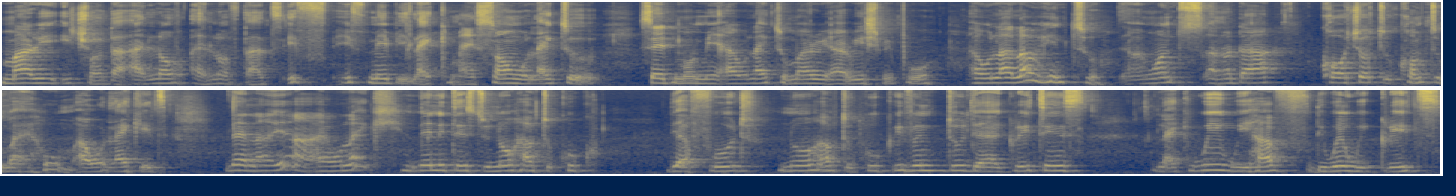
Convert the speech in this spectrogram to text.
marry each other i love i love that if if maybe like my son would like to said mommy i would like to marry irish people i will allow him to i want another culture to come to my home i would like it Then, uh, yeah, I would like many things to know how to cook their food, know how to cook, even do their greetings. Like we, we have the way we greet.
